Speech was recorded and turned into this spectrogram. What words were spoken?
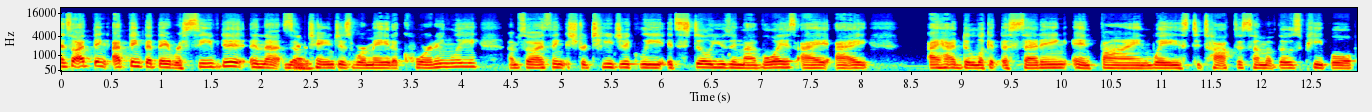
and so i think i think that they received it and that some yes. changes were made accordingly um so i think strategically it's still using my voice i i I had to look at the setting and find ways to talk to some of those people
